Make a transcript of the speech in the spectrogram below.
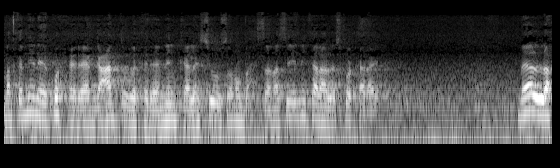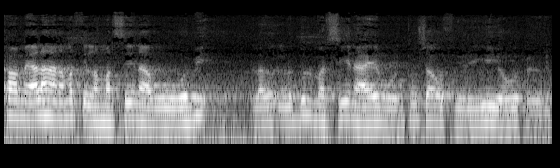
Marka ninay ku xidheen gacanta uga xidheen nin kale si uusan u baxsana si nin kalea la isku xidhay meel dhexoo meelahana markii la marsiinaa buu webi la dul marsiinaayay buu intuu saa u fiiriyey oo wuxuu yidhi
